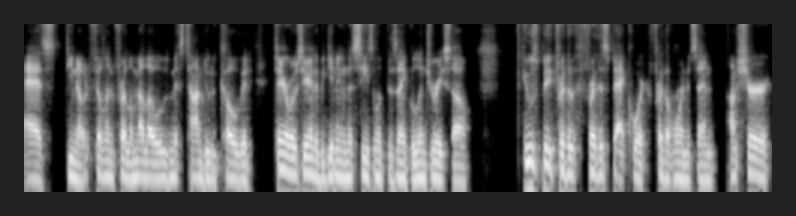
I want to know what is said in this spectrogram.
as, you know, to fill in for LaMelo, who missed time due to COVID. Terry Rozier in the beginning of the season with his ankle injury. So he was big for the for this backcourt for the Hornets. And I'm sure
